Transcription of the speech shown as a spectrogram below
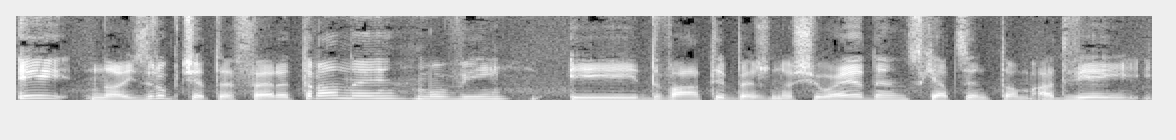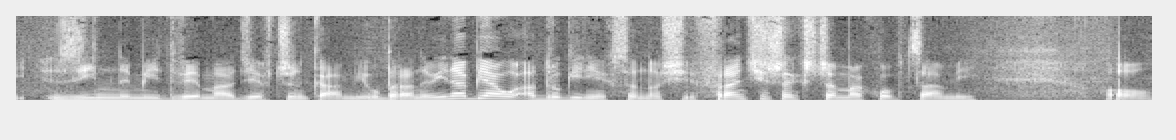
I no i zróbcie te feretrony, mówi, i dwa ty będziesz nosiła, jeden z Jacyntą, a dwie z innymi dwiema dziewczynkami ubranymi na biało, a drugi niech se nosi Franciszek z trzema chłopcami. O.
